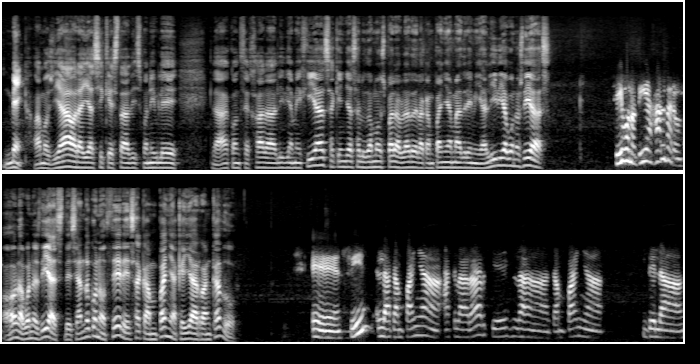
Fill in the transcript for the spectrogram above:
Venga, vamos ya, ahora ya sí que está disponible la concejala Lidia Mejías, a quien ya saludamos para hablar de la campaña Madre Mía. Lidia, buenos días. Sí, buenos días, Álvaro. Hola, buenos días. Deseando conocer esa campaña que ya ha arrancado. Eh, sí, la campaña, aclarar que es la campaña de la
